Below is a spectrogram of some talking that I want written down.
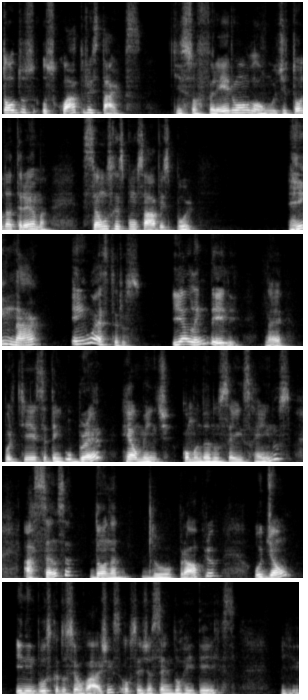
todos os quatro Starks que sofreram ao longo de toda a trama são os responsáveis por reinar em Westeros e além dele, né? Porque você tem o Bran realmente comandando os seis reinos, a Sansa, dona do próprio, o Jon indo em busca dos selvagens, ou seja, sendo o rei deles. E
